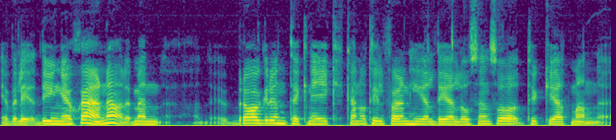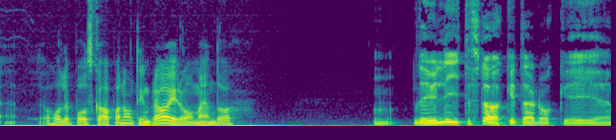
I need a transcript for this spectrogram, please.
är väl, det är ju ingen stjärna men bra grundteknik, kan nog tillföra en hel del och sen så tycker jag att man eh, håller på att skapa någonting bra i Roma ändå. Mm. Det är ju lite stökigt där dock i, eh,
